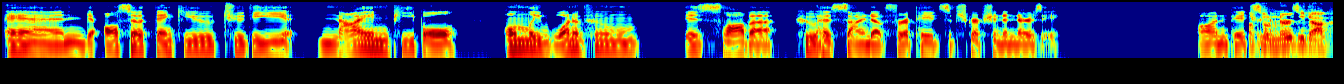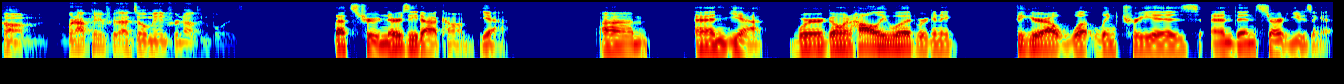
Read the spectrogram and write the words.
And also, thank you to the nine people, only one of whom is Slava, who has signed up for a paid subscription to Nersey on Patreon. Also, nersey.com. We're not paying for that domain for nothing, boys. That's true. Nersey.com. Yeah. Um, and yeah, we're going Hollywood. We're gonna figure out what Linktree is and then start using it.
